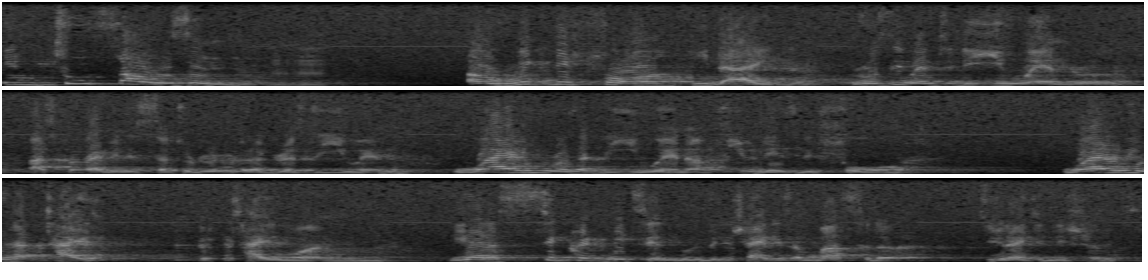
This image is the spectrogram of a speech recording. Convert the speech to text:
in 2000, mm-hmm. a week before he died, Rosie went to the UN as Prime Minister to address the UN. While he was at the UN a few days before, while we had ties with Taiwan, he had a secret meeting with the Chinese ambassador to the United Nations.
